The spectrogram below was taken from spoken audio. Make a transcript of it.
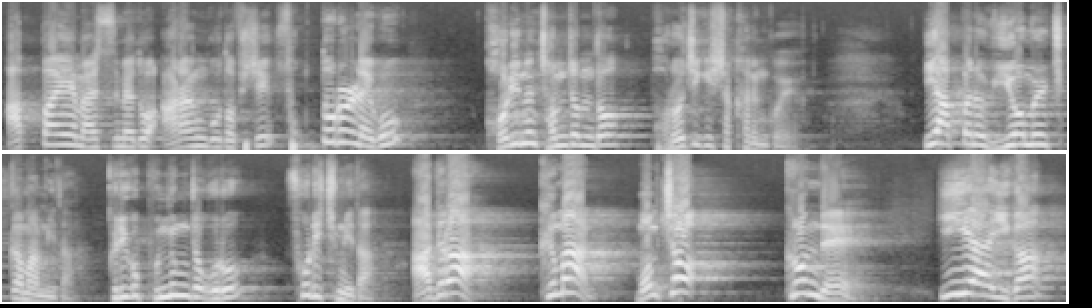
아빠의 말씀에도 아랑곳 없이 속도를 내고 거리는 점점 더 벌어지기 시작하는 거예요. 이 아빠는 위험을 직감합니다. 그리고 본능적으로 소리칩니다. 아들아, 그만 멈춰. 그런데 이 아이가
